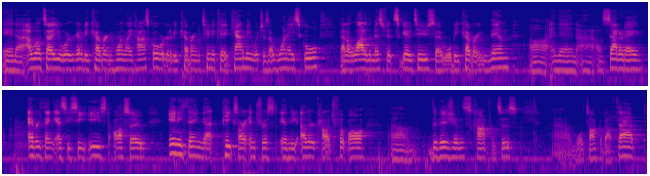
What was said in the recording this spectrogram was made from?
And uh, I will tell you, we're going to be covering Horn Lake High School. We're going to be covering Tunica Academy, which is a 1A school that a lot of the Misfits go to. So we'll be covering them. Uh, and then uh, on Saturday, everything SEC East. Also, anything that piques our interest in the other college football um, divisions, conferences. Uh, we'll talk about that.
